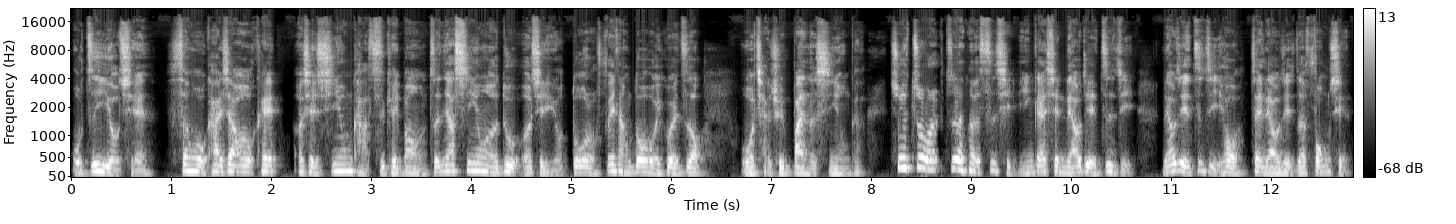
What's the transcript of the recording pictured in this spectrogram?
我自己有钱，生活开销 OK，而且信用卡是可以帮我们增加信用额度，而且有多了非常多回馈之后。我才去办的信用卡，所以做任何事情，你应该先了解自己，了解自己以后再了解这风险。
